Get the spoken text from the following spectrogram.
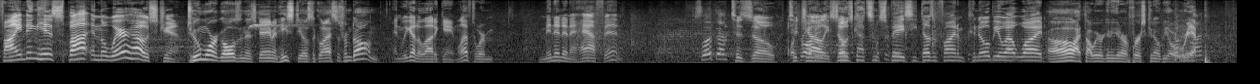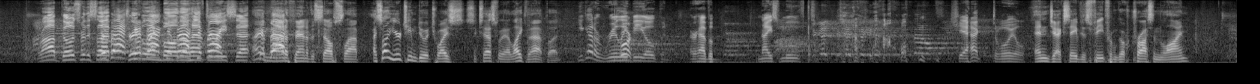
finding his spot in the warehouse, Jim. Two more goals in this game, and he steals the glasses from Dalton. And we got a lot of game left. We're a minute and a half in. Slow it down. To Zoe, to Watch Robbie. Jolly. Zoe's got some space. He doesn't find him. Canobio out wide. Oh, I thought we were going to get our first Canobio rip. Rob goes for the slap. back, Dribbling back, ball. back, They'll have to reset. I am not a fan of the self slap. I saw your team do it twice successfully. I like that, but You got to really be open or have a nice move. wow. Jack Doyle. and Jack saved his feet from go- crossing the line.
